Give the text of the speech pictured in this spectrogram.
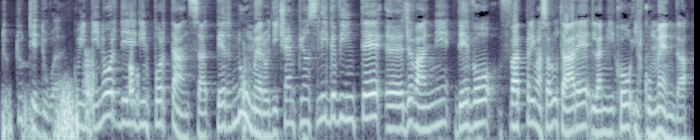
t- tutti e due. Quindi in ordine di importanza per numero di Champions League vinte, eh, Giovanni, devo far prima salutare l'amico il Commenda.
